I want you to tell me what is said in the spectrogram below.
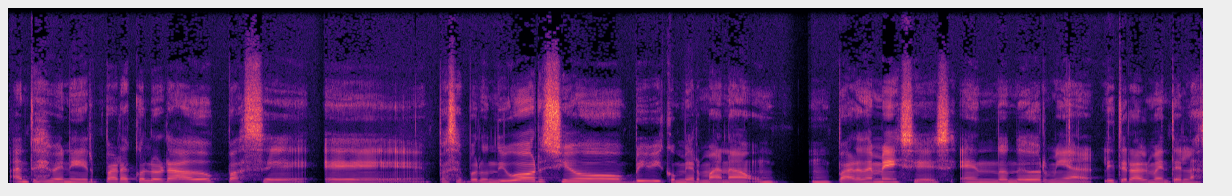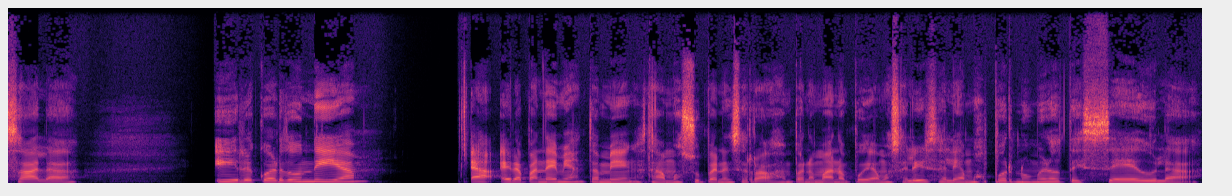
antes de venir para Colorado, pasé, eh, pasé por un divorcio, viví con mi hermana un, par de meses en donde dormía literalmente en la sala. Y recuerdo un día Ah, era pandemia también, estábamos súper encerrados en Panamá, no podíamos salir, salíamos por números de cédula.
